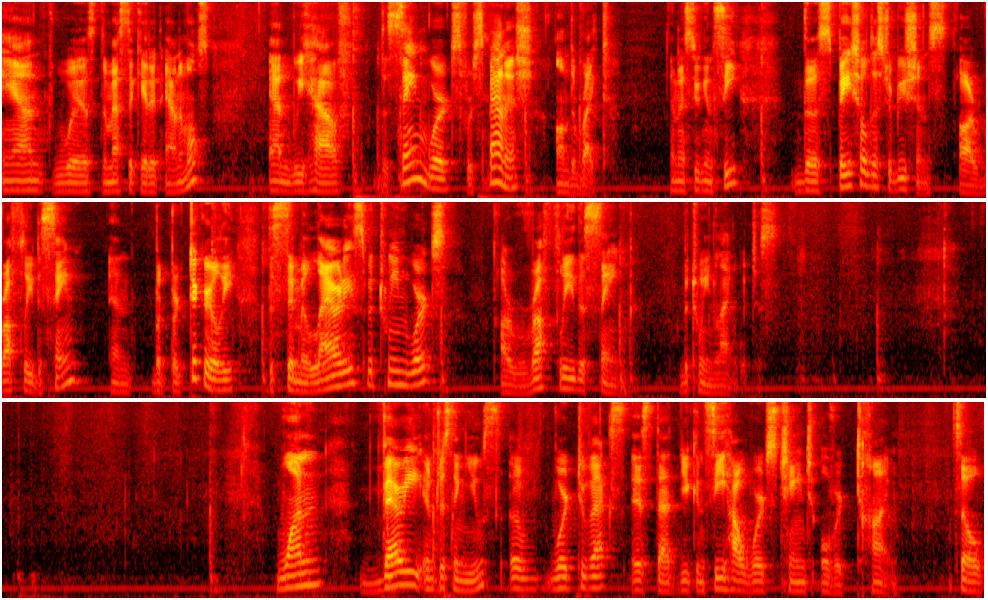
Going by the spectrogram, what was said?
and with domesticated animals. And we have the same words for Spanish on the right. And as you can see, the spatial distributions are roughly the same, and but particularly the similarities between words are roughly the same between languages. One very interesting use of Word2Vecs is that you can see how words change over time. So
